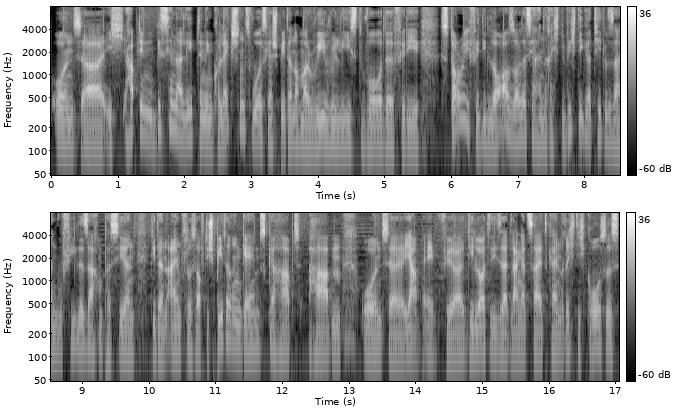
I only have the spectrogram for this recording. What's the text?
und äh, ich habe den ein bisschen erlebt in den Collections, wo es ja später nochmal re-released wurde. Für die Story, für die Lore soll das ja ein recht wichtiger Titel sein, wo viele Sachen passieren, die dann Einfluss auf die späteren Games gehabt haben und äh, ja, ey, für die Leute, die seit langer Zeit kein richtig großes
